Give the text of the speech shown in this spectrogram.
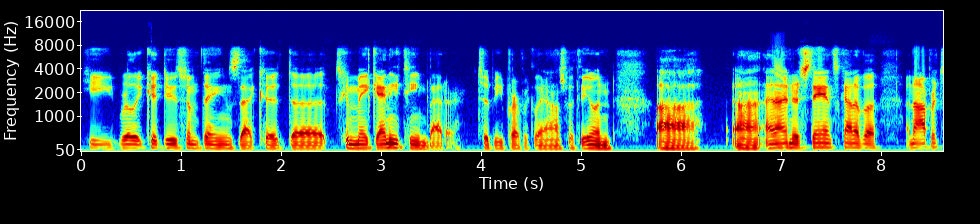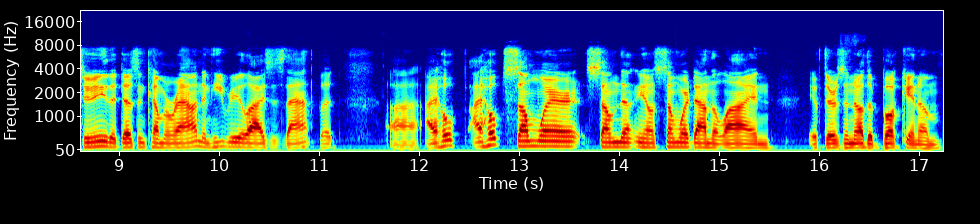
he really could do some things that could uh, can make any team better. To be perfectly honest with you, and uh, uh, and I understand it's kind of a an opportunity that doesn't come around, and he realizes that, but uh, I hope I hope somewhere some you know somewhere down the line if there's another book in him,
